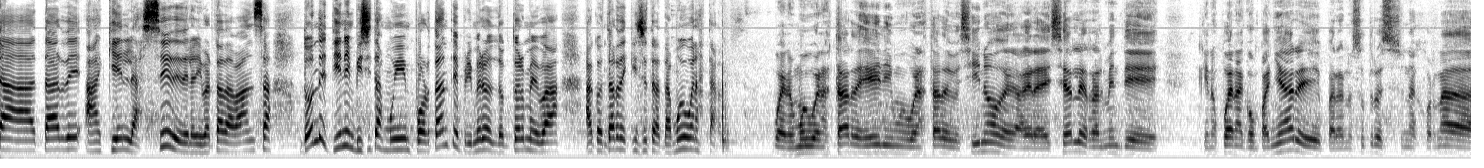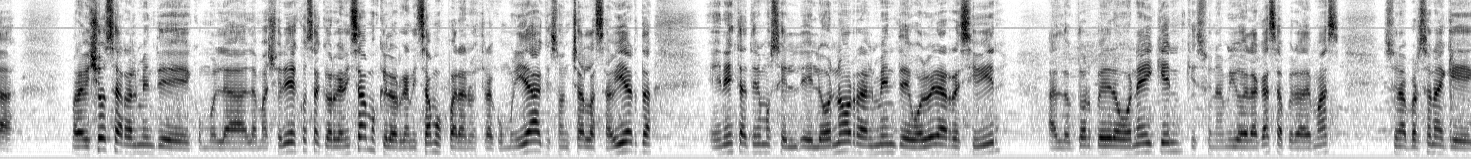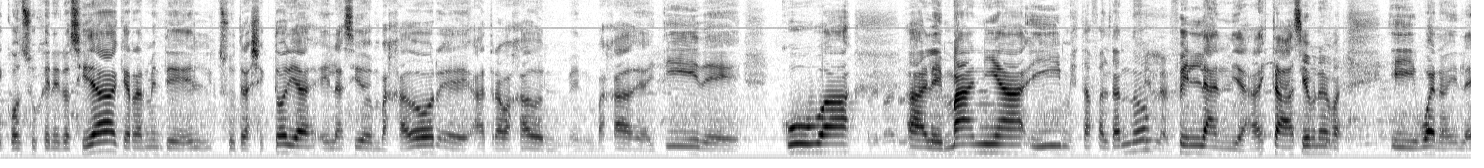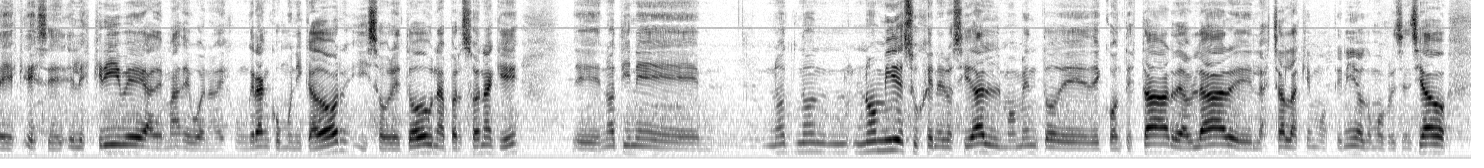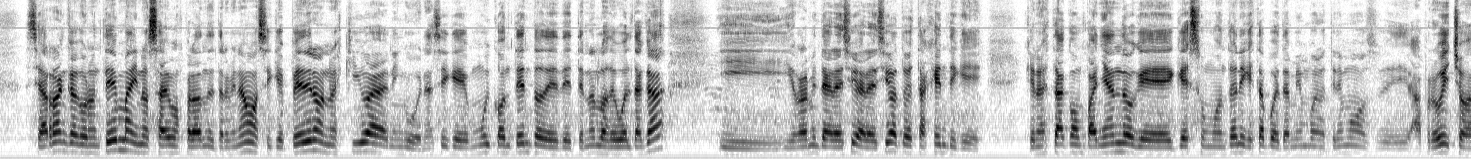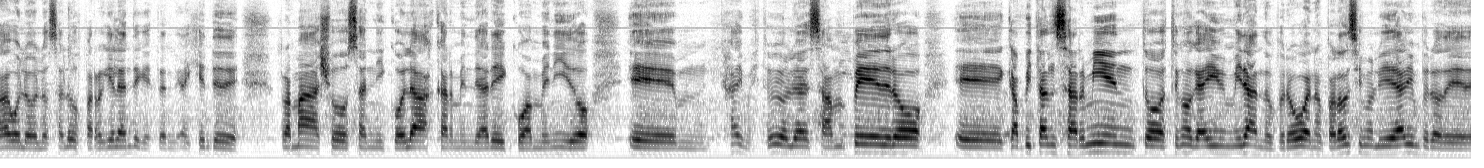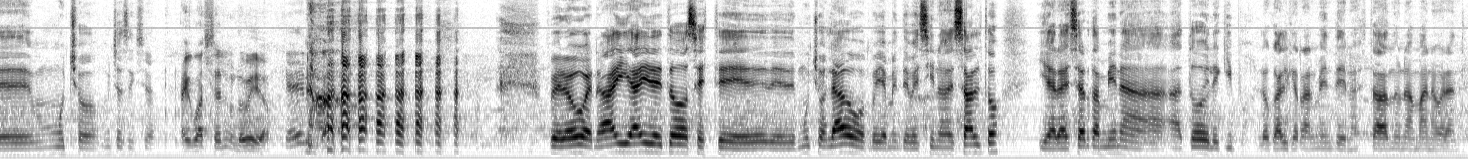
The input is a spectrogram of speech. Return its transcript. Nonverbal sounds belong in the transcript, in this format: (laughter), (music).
esta tarde aquí en la sede de la Libertad Avanza, donde tienen visitas muy importantes. Primero el doctor me va a contar de quién se trata. Muy buenas tardes. Bueno, muy buenas tardes Eli, muy buenas tardes vecinos. Eh, agradecerles realmente que nos puedan acompañar. Eh, para nosotros es una jornada maravillosa, realmente como la, mayoría de cosas que organizamos, que lo organizamos para nuestra comunidad, que son charlas abiertas. En esta tenemos el honor realmente de volver a recibir al doctor Pedro Boneiken, que es un amigo de la casa, pero además es una persona que con su generosidad, que realmente él, su trayectoria, él ha sido embajador, eh, ha trabajado en, embajadas de Haití, de Cuba, Alemania, y me está faltando Finlandia, ahí está, siempre me y bueno, él, escribe, además de, bueno, es un gran comunicador y sobre todo una persona que eh, no tiene no, mide su generosidad al momento de, contestar, de hablar, eh, las charlas que hemos tenido, como presenciado, se arranca con un tema y no sabemos para dónde terminamos, así que Pedro no esquiva ninguna, así que muy contento de, tenerlos de vuelta acá y, y realmente agradecido, agradecido a toda esta gente que, que nos está acompañando, que, es un montón y que está, porque también, bueno, tenemos, eh, aprovecho, hago los, saludos parroquialmente, que están, hay gente de Ramallo, San Nicolás, Carmen de Areco, han venido, eh, ay, me estoy olvidando de San Pedro, eh, Capitán Sarmiento, tengo que ir mirando, pero bueno, perdón si me olvidé de alguien, pero de, mucho, mucha sección. A Iguacel no lo veo. (laughs) pero bueno, hay, hay de todos, este, de muchos lados, obviamente vecinos de Salto, y agradecer también a, todo el equipo local que realmente nos está dando una mano grande.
